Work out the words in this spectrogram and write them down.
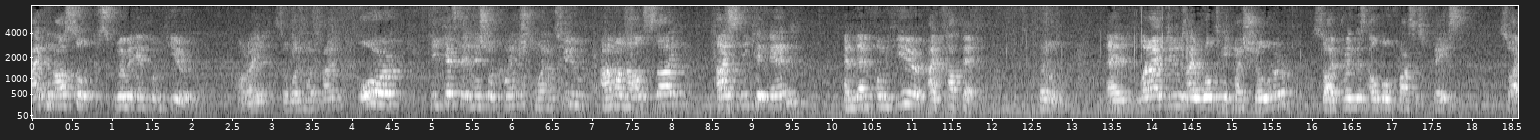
I can also swim it in from here. All right. So one more time. Or he gets the initial clinch, one, two. I'm on the outside. I sneak it in. And then from here, I cup it. Boom. And what I do is I rotate my shoulder, so I bring this elbow across his face. So I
